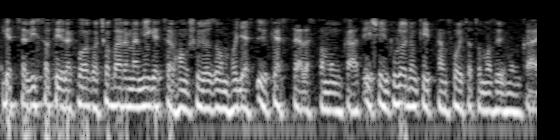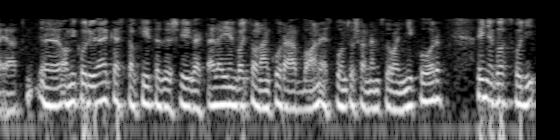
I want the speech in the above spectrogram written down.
Még egyszer visszatérek Varga Csabára, mert még egyszer hangsúlyozom, hogy ezt ő kezdte el ezt a munkát, és én tulajdonképpen folytatom az ő munkáját. Amikor ő elkezdte a 2000-es évek elején, vagy talán korábban, ezt pontosan nem tudom, hogy mikor, lényeg az, hogy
